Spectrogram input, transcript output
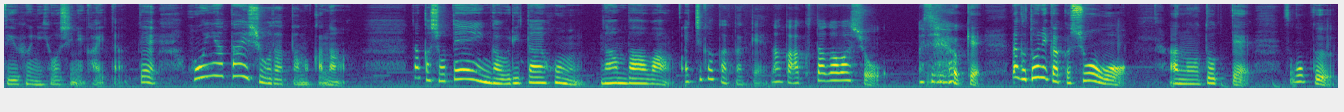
ていうふうに表紙に書いてあって本屋大賞だったのかな。なんか書店員が売りたい本ナンバーワン。あ違かったっけ？なんか芥川賞。違うっけ？なんかとにかく賞をあの取ってすごく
